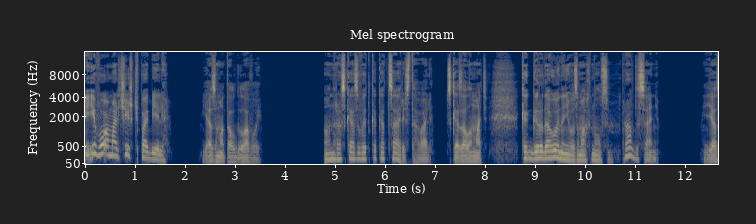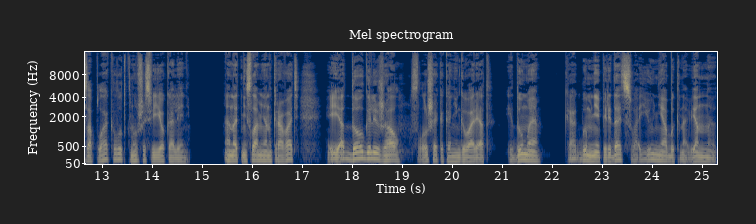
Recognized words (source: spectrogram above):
«Его мальчишки побили». Я замотал головой. «Он рассказывает, как отца арестовали», — сказала мать. «Как городовой на него замахнулся. Правда, Саня?» Я заплакал, уткнувшись в ее колени. Она отнесла меня на кровать, и я долго лежал, слушая, как они говорят, и думая, как бы мне передать свою необыкновенную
